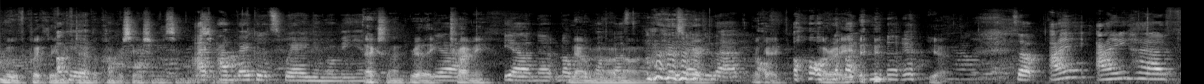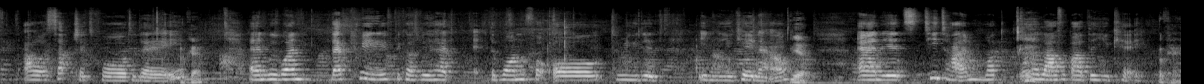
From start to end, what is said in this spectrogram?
move quickly enough to have a conversation with someone. I, so. I'm very good at swearing in Romanian. Excellent, really. Yeah. Try me. Yeah, no, not No, no, no, no. Okay, Don't do that. Okay. Oh, All right. yeah. So I I have our subject for today. Okay. And we went that creative because we had the one for all to read it in the UK now. Yeah. And it's tea time. What what I love about the UK. Okay.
